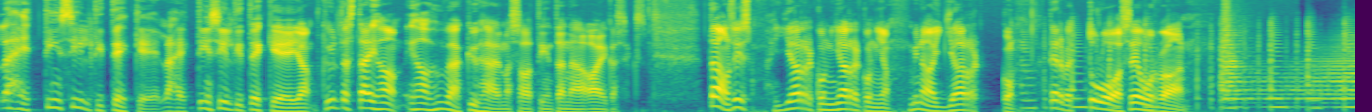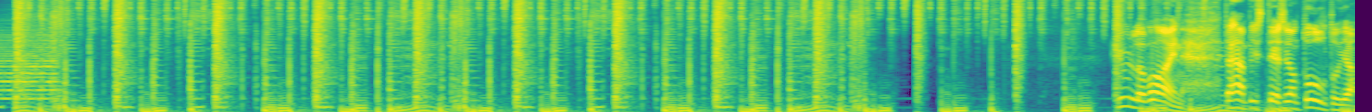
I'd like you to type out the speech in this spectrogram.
lähettiin silti tekee, lähettiin silti tekee ja kyllä tästä ihan, ihan hyvä kyhälmä saatiin tänään aikaiseksi. Tämä on siis Jarkon Jarkon ja minä olen Jarkko. Tervetuloa seuraan. Kyllä vain. Tähän pisteeseen on tultu ja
